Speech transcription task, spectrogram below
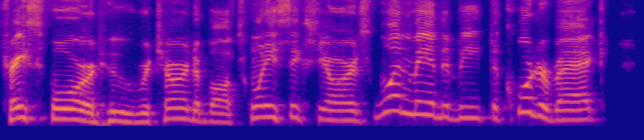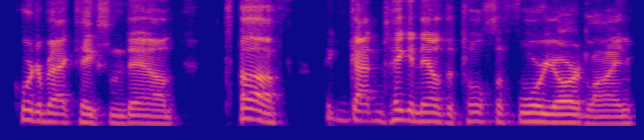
Trace Ford, who returned a ball 26 yards, one man to beat the quarterback. Quarterback takes him down. Tough. Got taken down at the Tulsa four yard line.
